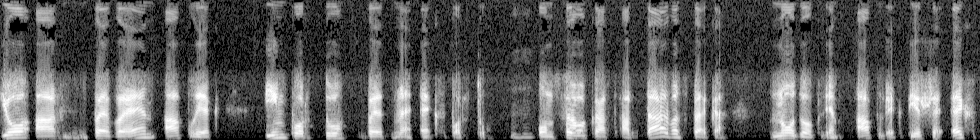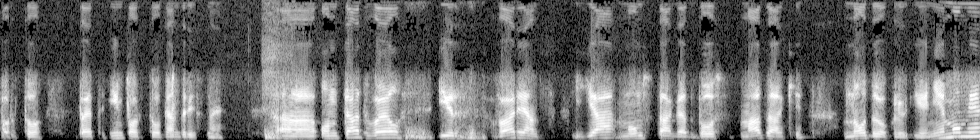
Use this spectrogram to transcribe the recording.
jo ar PVN apliek importu, bet ne eksportu. Mhm. Un savukārt ar darba spēka nodokļiem apliek tieši eksportu, bet importu gandrīz ne. Uh, un tad vēl ir variants, ja mums tagad būs mazāki nodokļu ieņēmumi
